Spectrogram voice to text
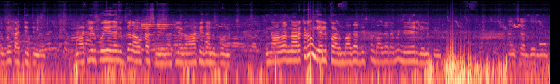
దుబ్బం కత్తి ఎత్తినాడు ఆ పోయేదానికి కానీ అవకాశం లేదు. ఆ ఆపేదానికి కానీ ఇంకా నరకడం ఇంక వెళ్ళిపోవడం. బజార్ తీసుకొని బజార్ అమ్మి నేరుగా వెళ్ళిపోయింది. అది చాలా జరిగింది.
